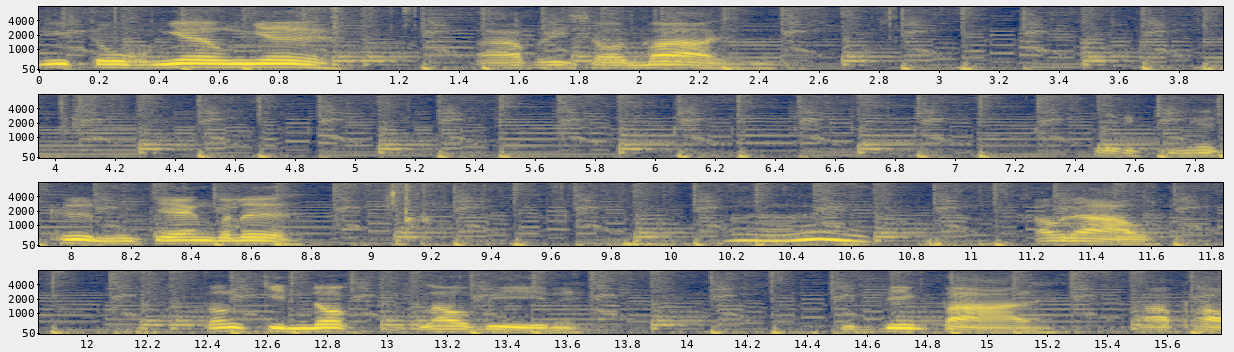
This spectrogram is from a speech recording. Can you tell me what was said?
นี่ตัวพวกเงี้ยพวกเงี้ยปลาปริซอนบ้าเดี๋ยวกินกันขึ้นมีแจ้งไปเลยข้าวดาว ต้องกินดอกเหล้าบีนี่กินปิ้งปลานี่ปลาเผา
